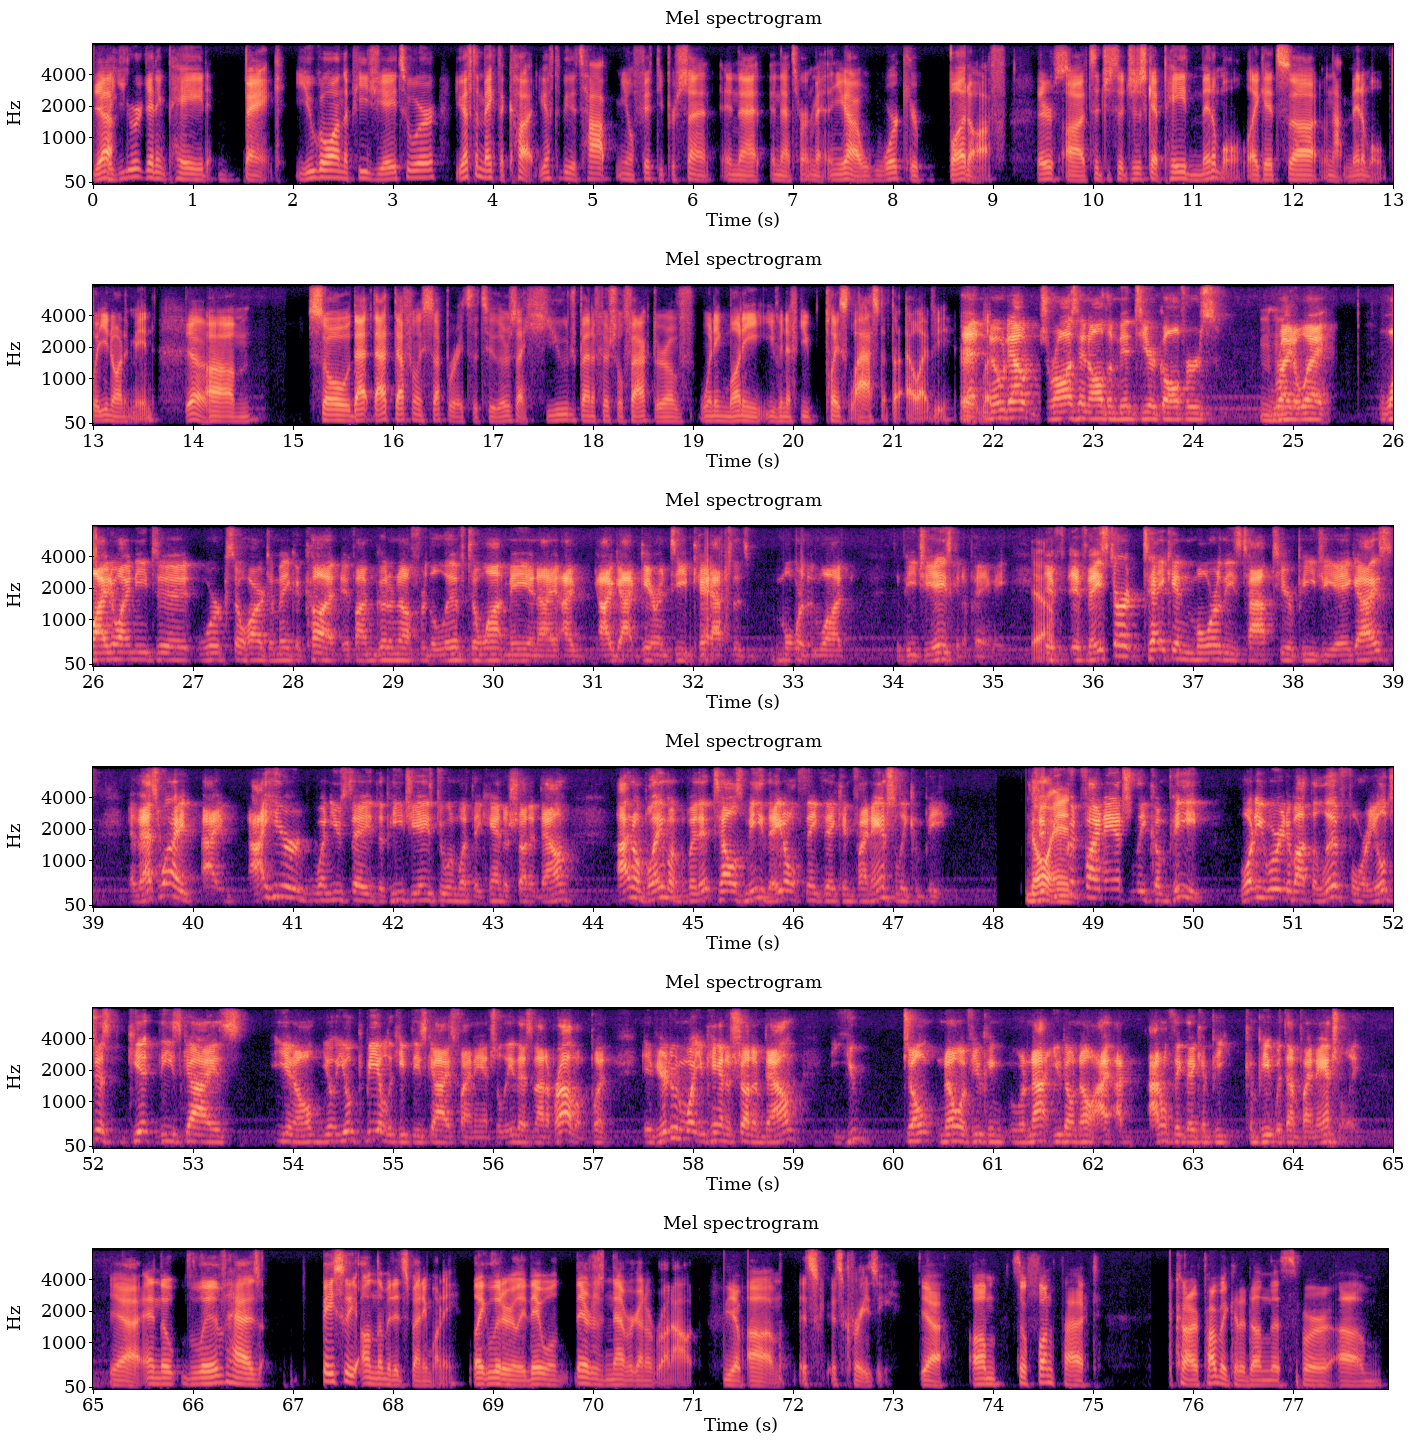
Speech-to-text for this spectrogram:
Yeah, Like, you are getting paid bank. You go on the PGA Tour, you have to make the cut. You have to be the top, you know, fifty percent in that in that tournament, and you got to work your butt off there's uh, to just to just get paid minimal. Like it's uh not minimal, but you know what I mean. yeah. Um, so that that definitely separates the two. There's a huge beneficial factor of winning money, even if you place last at the LIV. That no doubt draws in all the mid tier golfers Mhm. right away. Why do I need to work so hard to make a cut if I'm good enough for the LIV to want me and I I, I got guaranteed cash that's more than what the PGA is going to pay me? Yeah. If if they start taking more of these top tier PGA guys, and that's why I I hear when you say the PGA is doing what they can to shut it down. I don't blame them, but it tells me they don't think they can financially compete. no, if you could financially compete, what are you worried about the LIV for? You'll just get these guys. You know, you'll you'll be able to keep these guys financially. That's not a problem. But if you're doing what you can to shut them down, you don't know if you can or not. You don't know. I I, I don't think they compete compete with them financially. yeah, and the LIV has basically unlimited spending money. Like literally, they will. They're just never gonna run out. Yep. Um, it's it's crazy. Yeah. Um. So fun fact, I could- I probably could have done this for um,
